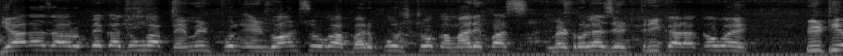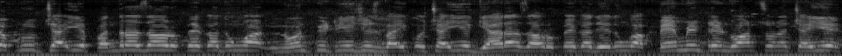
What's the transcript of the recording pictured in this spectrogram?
ग्यारह हज़ार रुपये का दूँगा। पेमेंट फुल एडवांस होगा। भरपूर स्टॉक हमारे पास मेट्रोला जेड थ्री का रखा हुआ है। पीटी अप्रूव चाहिए, पंद्रह हज़ार रुपये का दूँगा। नॉन पीटीए जिस बाइक को चाहिए, ग्यारह हज़ार रुपये का दे दूँगा। पेमेंट एडवांस होना चाहिए।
